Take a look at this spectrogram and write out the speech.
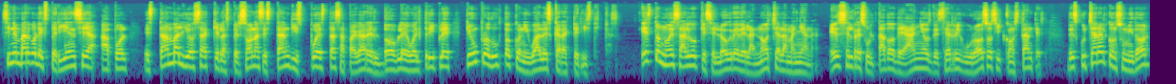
sin embargo la experiencia Apple es tan valiosa que las personas están dispuestas a pagar el doble o el triple que un producto con iguales características. Esto no es algo que se logre de la noche a la mañana, es el resultado de años de ser rigurosos y constantes, de escuchar al consumidor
